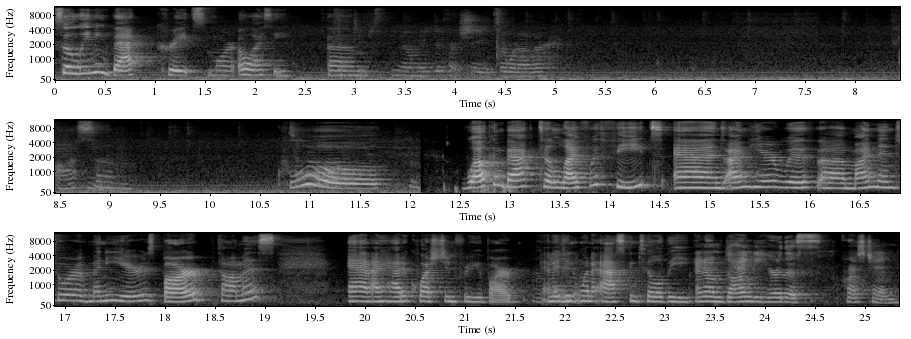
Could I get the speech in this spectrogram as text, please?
So leaning back creates more. Oh, I see. Um, just, you know, make different shapes or whatever. awesome. Cool. Welcome back to Life with Feet, and I'm here with uh, my mentor of many years, Barb Thomas. And I had a question for you, Barb, and I didn't want to ask until the I know I'm dying to hear this question.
